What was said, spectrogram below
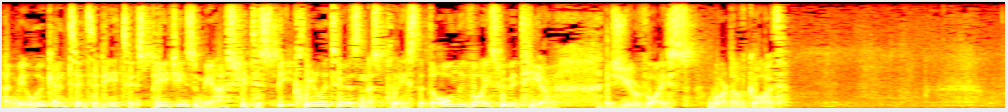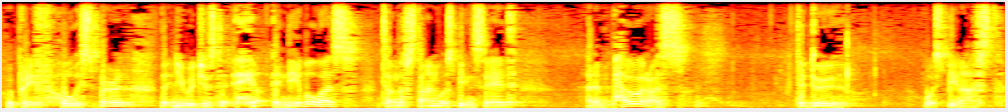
and we look into it today, to its pages, and we ask you to speak clearly to us in this place, that the only voice we would hear is your voice, Word of God. We pray, Holy Spirit, that you would just enable us to understand what's being said and empower us to do what's been asked.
